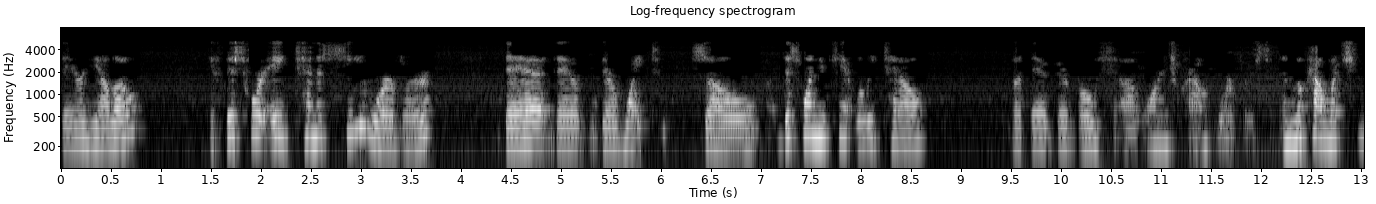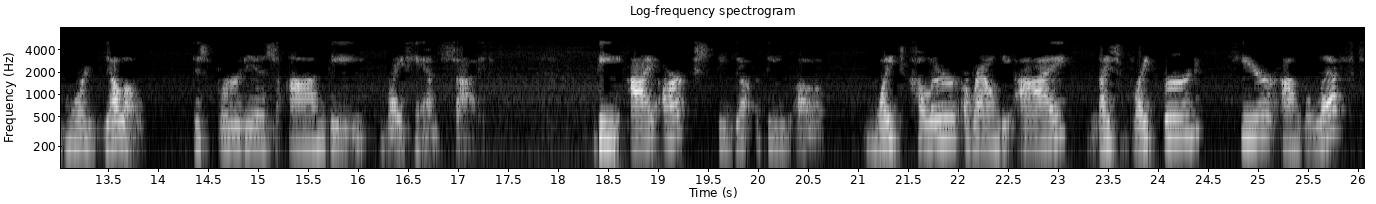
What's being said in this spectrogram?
they are yellow. If this were a Tennessee warbler, they're, they're, they're white. So this one you can't really tell, but they're, they're both uh, orange-crowned warblers. And look how much more yellow this bird is on the right-hand side. The eye arcs, the, the uh, white color around the eye, nice bright bird here on the left,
